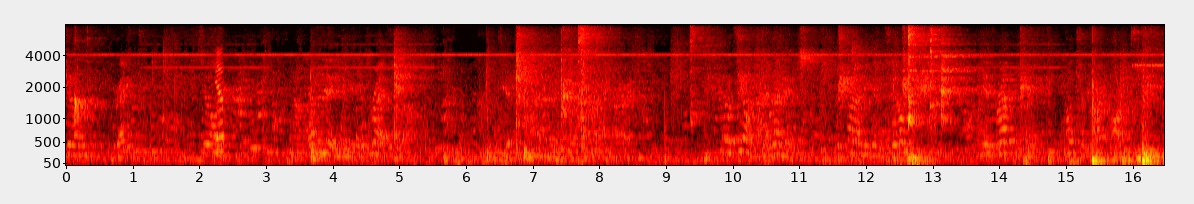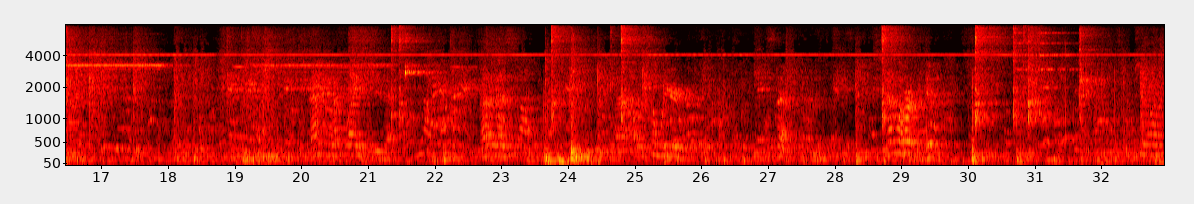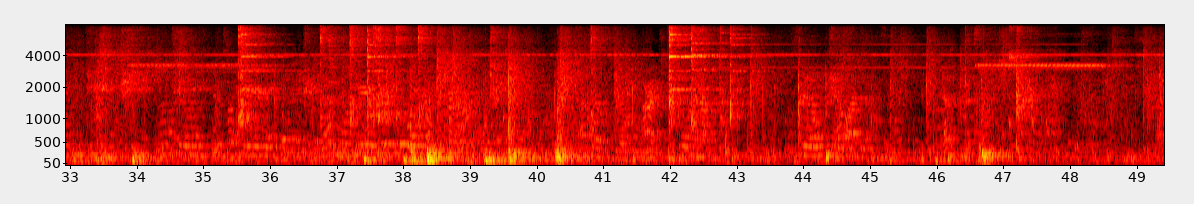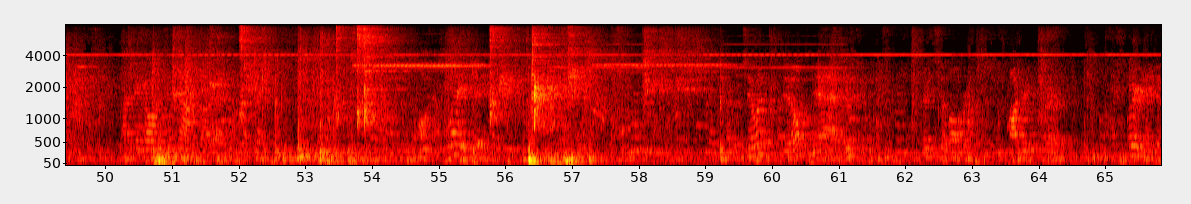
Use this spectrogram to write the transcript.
Chill. You ready? Chill. Yep. Now, breathe in. Audrey, where? Where did I go?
